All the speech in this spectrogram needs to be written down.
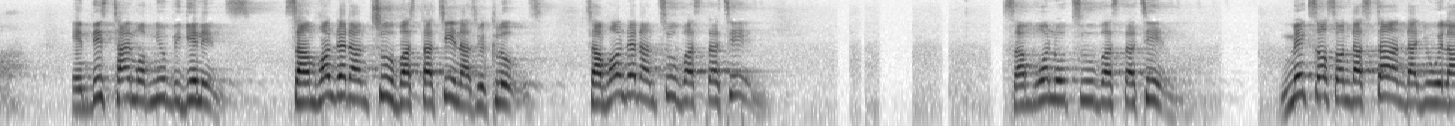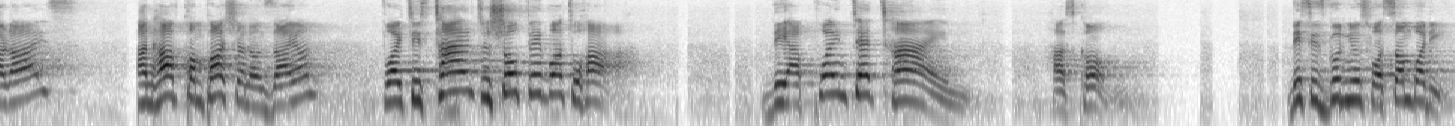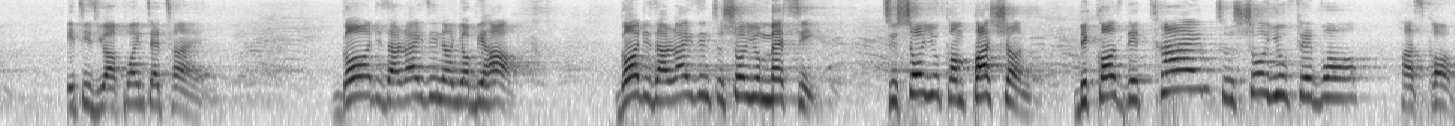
In this time of new beginnings, Psalm 102, verse 13, as we close. Psalm 102, verse 13. Psalm 102, verse 13 makes us understand that you will arise and have compassion on Zion, for it is time to show favor to her. The appointed time has come. This is good news for somebody. It is your appointed time. God is arising on your behalf. God is arising to show you mercy, to show you compassion, because the time to show you favor has come.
